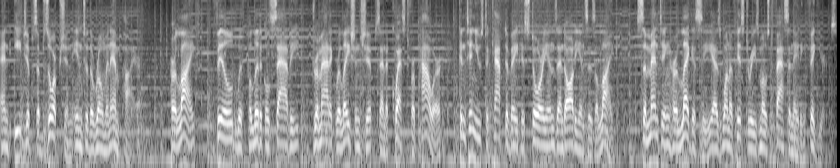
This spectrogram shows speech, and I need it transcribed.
and Egypt's absorption into the Roman Empire. Her life, filled with political savvy, dramatic relationships, and a quest for power, continues to captivate historians and audiences alike, cementing her legacy as one of history's most fascinating figures.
